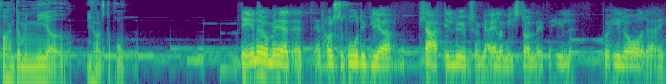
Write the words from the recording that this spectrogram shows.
For han dominerede i Holstebro. Det ender jo med, at, at, at Holstebro det bliver klart det løb, som jeg er allermest stolt af på hele, på hele året der. Ikke?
